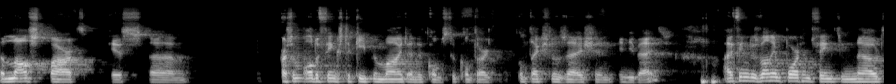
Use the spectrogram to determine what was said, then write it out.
the last part is um, are some other things to keep in mind when it comes to contextualization in debates. I think there's one important thing to note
